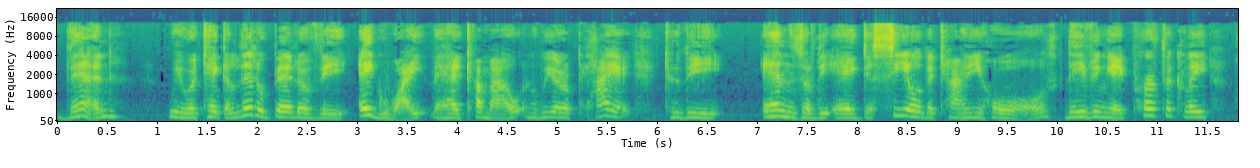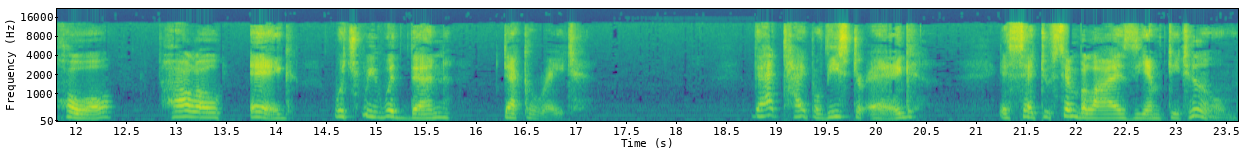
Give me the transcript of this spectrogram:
Then we would take a little bit of the egg white that had come out and we would apply it to the ends of the egg to seal the tiny holes, leaving a perfectly whole, hollow egg, which we would then decorate. That type of Easter egg is said to symbolize the empty tomb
